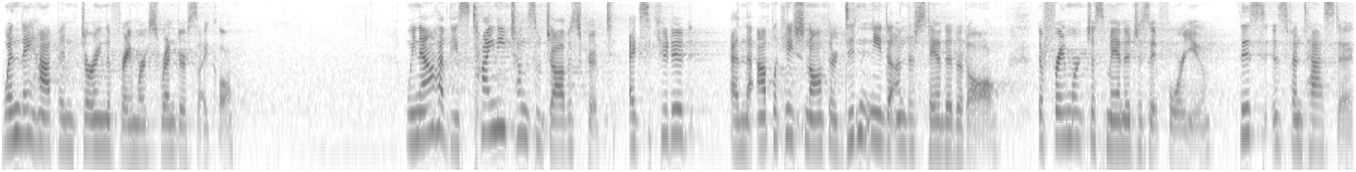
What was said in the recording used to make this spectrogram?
when they happen during the framework's render cycle. We now have these tiny chunks of JavaScript executed, and the application author didn't need to understand it at all. The framework just manages it for you. This is fantastic.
